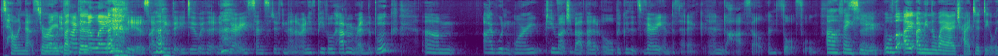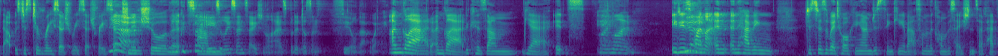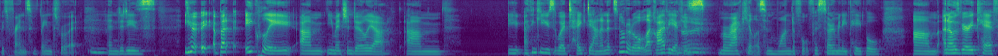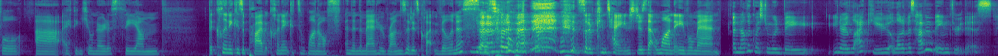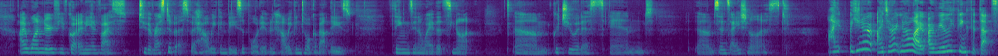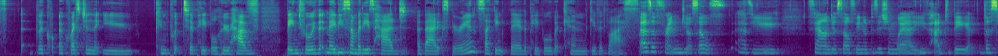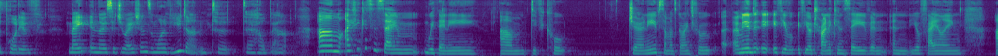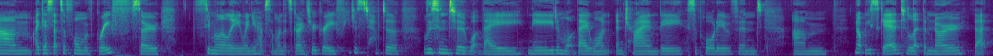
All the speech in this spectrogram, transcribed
telling that story Well, if but I the, can allay your fears, I think that you deal with it in a very sensitive manner. And if people haven't read the book, um, I wouldn't worry too much about that at all because it's very empathetic and heartfelt and thoughtful. Oh, thank So- you. Well, the, I, I mean, the way I tried to deal with that was just to research, research, research, and ensure Well, that you could so um, easily sensationalize, but it doesn't feel that way. I'm glad. I'm glad because, um, yeah, it's Fine line. it is Yeah. fine. Like, and and having just as we're talking, I'm just thinking about some of the conversations I've had with friends who've been through it, Mm-hmm. and it is, you know, it, but equally, um, you mentioned earlier. Um, you, I think you used the word takedown, and it's not at all like IVF is miraculous and wonderful for so many people. Um, and I was very careful. Uh, I think you'll notice the um, the clinic is a private clinic; it's a one-off, and then the man who runs it is quite villainous. So Yeah. it's sort of it's sort of contained, just that one evil man. Another question would be, you know, like you, a lot of us haven't been through this. I wonder if you've got any advice to the rest of us for how we can be supportive and how we can talk about these things in a way that's not um, gratuitous and um, sensationalist. I, you know, I don't know. I, I really think that that's the a question that you can put to people who have been through it. Maybe somebody's had a bad experience. I think they're the people that can give advice. As a friend yourself, have you found yourself in a position where you've had to be the supportive mate in those situations, and what have you done to to help out? Um, I think it's the same with any um, difficult journey. If someone's going through, I mean, if you're if you're trying to conceive and and you're failing, um, I guess that's a form of grief. So similarly, when you have someone that's going through grief, you just have to listen to what they need and what they want, and try and be supportive and um, not be scared to let them know that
